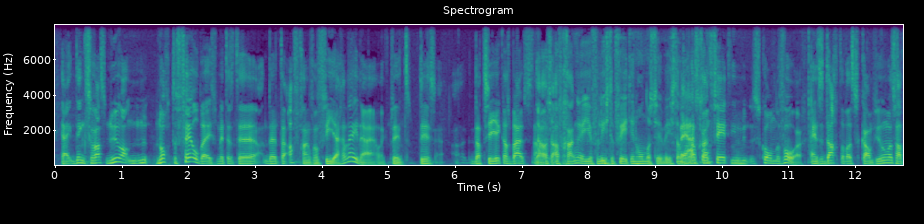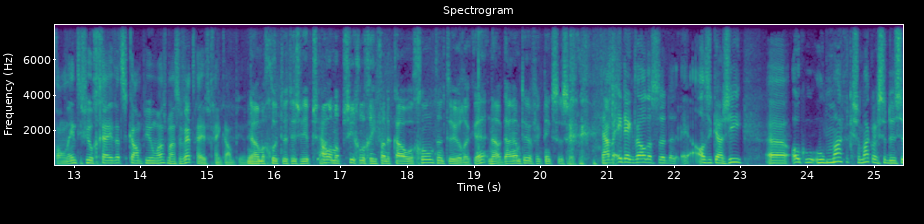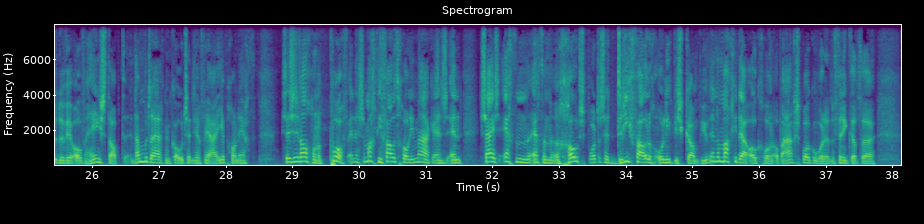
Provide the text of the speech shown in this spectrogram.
Ja, ik denk, ze was nu al nog te veel bezig met het, uh, de, de, afgang van vier jaar geleden eigenlijk. Dit, dit, dat zie ik als buitenstaander. Nou, als afgang, je verliest op 1400 is dat ja, stond 14 seconden voor. En ze dachten dat ze kampioen was. Ze had al een interview gegeven dat ze kampioen was. Maar ze werd geen kampioen. Ja, maar goed, het is weer allemaal psychologie van de koude grond natuurlijk. Hè? Nou, daarom durf ik niks te zeggen. ja, maar ik denk wel dat ze, als ik haar zie... Uh, ook hoe, hoe makkelijk, zo makkelijk ze, dus, ze er weer overheen stapt... dan moet er eigenlijk een coach zijn die zegt van... ja, je hebt gewoon echt... Ze is wel gewoon een prof. En ze mag die fout gewoon niet maken. En, en zij is echt een, echt een, een groot sporter. Ze is drievoudig Olympisch kampioen. En dan mag je daar ook gewoon op aangesproken worden. Dan vind ik dat, uh,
